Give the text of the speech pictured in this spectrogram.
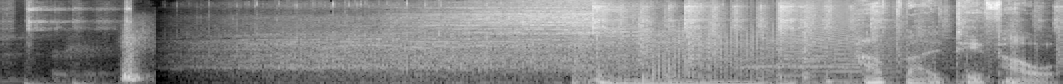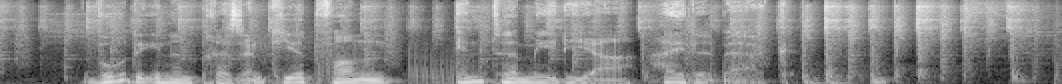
Hardtwald TV wurde Ihnen präsentiert von Intermedia Heidelberg.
